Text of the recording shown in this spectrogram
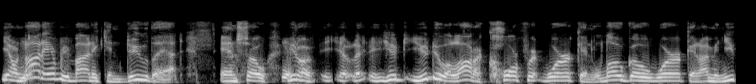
you know, not everybody can do that, and so you know, you you do a lot of corporate work and logo work, and I mean, you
